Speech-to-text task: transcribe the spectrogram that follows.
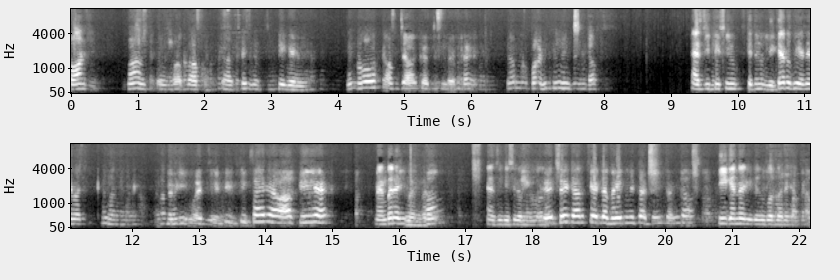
ਕੌਣ ਜੀ? ਠੀਕ ਹੈ ਜੀ ਐਸਜੀਪੀਸੀ ਨੂੰ ਕਿਤੇ ਨੂੰ ਲਿਖਿਆ ਤੁਸੀਂ ਇਹਦੇ ਬਾਰੇ? ਮੈਂਬਰ ਹੈ ਜੀ। ਐਸਜੀਪੀਸੀ ਦਾ ਮੈਂਬਰ ਇਸੇ ਕਰਕੇ ਲਬੇਟ ਨਹੀਂ ਤਾਂ ਕੀ ਚੰਗਾ ਕੀ ਕਹਿੰਦਾ ਜੀ ਜਦੋਂ ਗੁਰਦੁਆਰੇ ਜਾਂਦਾ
